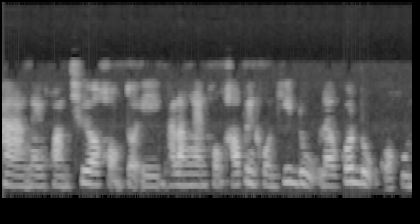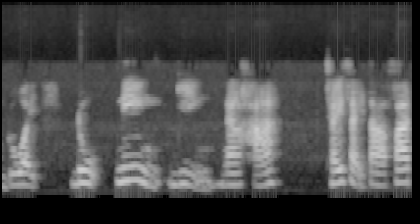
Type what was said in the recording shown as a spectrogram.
ทางในความเชื่อของตัวเอง พลังงานของเขาเป็นคนที่ดุแล้วก็ดุกว่าคุณด้วยดุนิ่งหยิ่งนะคะ ใช้สายตาฟาด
